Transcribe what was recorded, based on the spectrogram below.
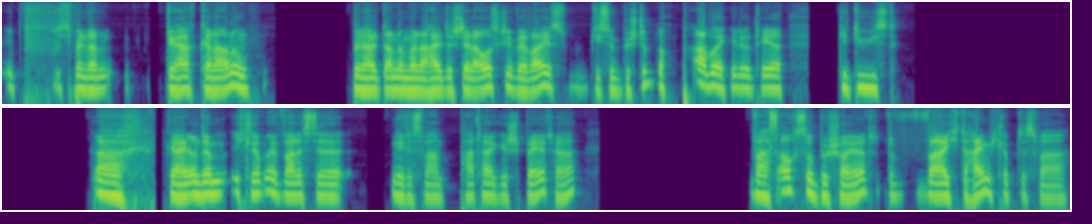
Ich bin dann, ja, keine Ahnung. Bin halt dann an meiner Haltestelle ausgestiegen. Wer weiß, die sind bestimmt noch ein paar Mal hin und her gedüst. Ach, geil. Und dann, ich glaube, war das der. Nee, das war ein paar Tage später. War es auch so bescheuert? Da war ich daheim. Ich glaube, das war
